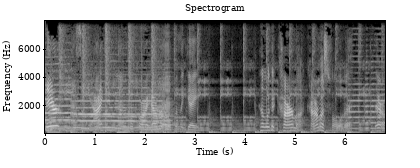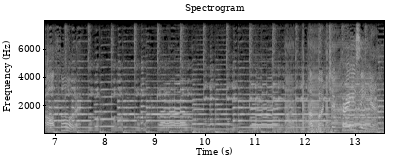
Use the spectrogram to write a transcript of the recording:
They're easy. I can do them before I ever open the gate. And look at Karma. Karma's full of it. They're all full of it. A bunch of crazy men.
